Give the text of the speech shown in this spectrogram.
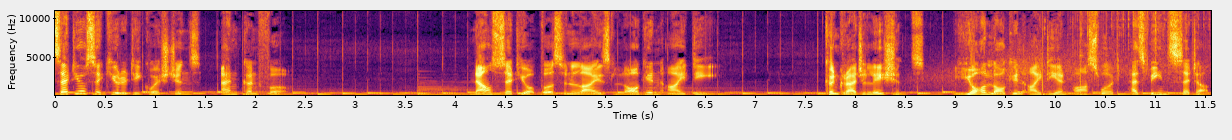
Set your security questions and confirm. Now set your personalized login ID. Congratulations! Your login ID and password has been set up.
